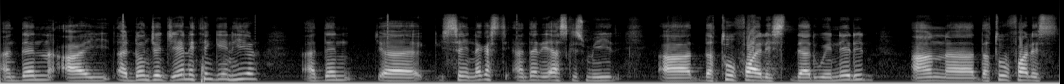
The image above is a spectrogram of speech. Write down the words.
And then I I don't change anything in here and then uh, say next and then it asks me uh, the two files that we needed and uh, the two files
